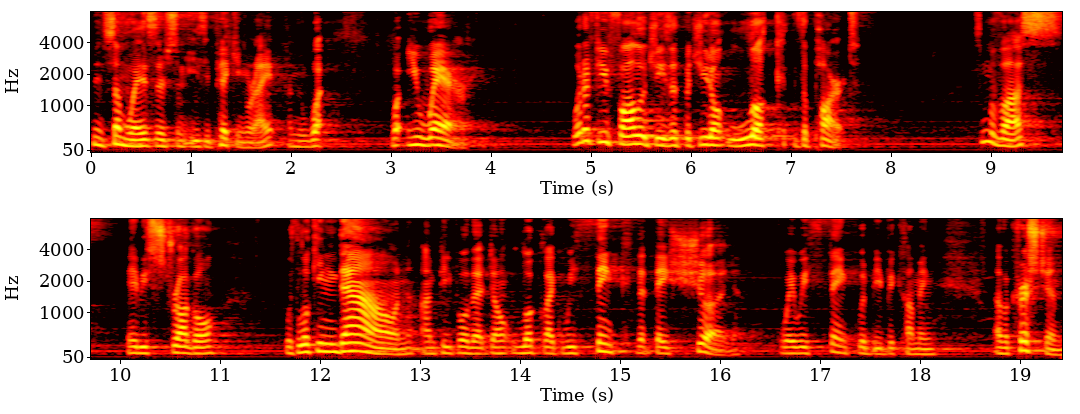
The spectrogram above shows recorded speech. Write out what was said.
I mean, in some ways, there's some easy picking, right? I mean, what, what you wear. What if you follow Jesus, but you don't look the part? Some of us maybe struggle with looking down on people that don't look like we think that they should, the way we think would be becoming of a Christian.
